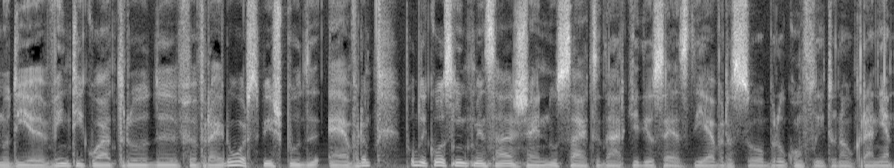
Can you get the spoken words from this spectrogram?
No dia 24 de fevereiro, o arcebispo de Évora publicou a seguinte mensagem no site da Arquidiocese de Évora sobre o conflito na Ucrânia.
